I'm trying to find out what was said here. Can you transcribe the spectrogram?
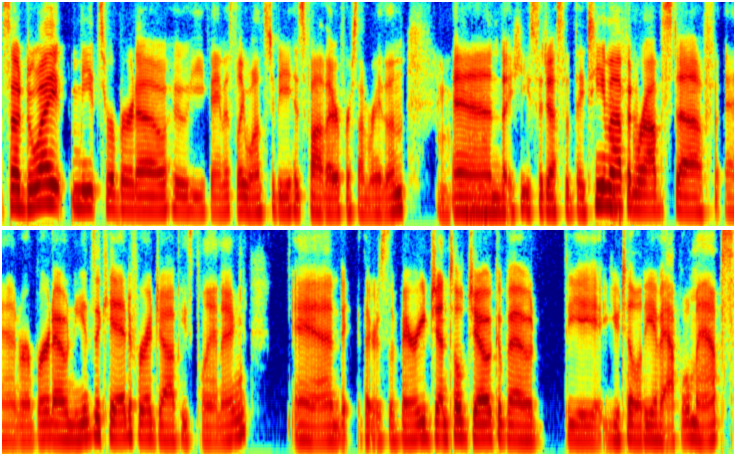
So Dwight meets Roberto, who he famously wants to be his father for some reason. Mm-hmm. And he suggests that they team up and rob stuff. And Roberto needs a kid for a job he's planning. And there's a very gentle joke about the utility of Apple Maps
